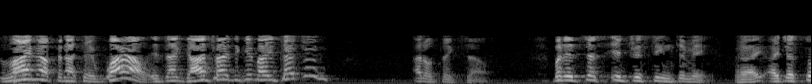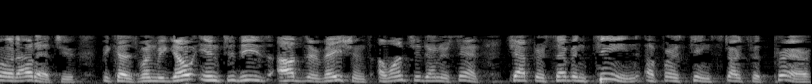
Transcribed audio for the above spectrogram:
line up, and I say, wow, is that God trying to get my attention? I don't think so. But it's just interesting to me. Right? I just throw it out at you because when we go into these observations, I want you to understand chapter 17 of 1 Kings starts with prayer,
